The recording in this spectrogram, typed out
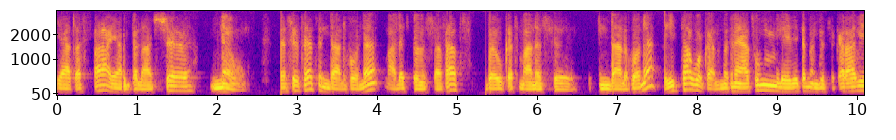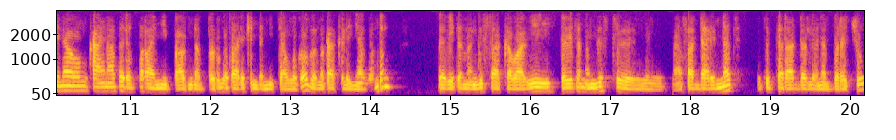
ያጠፋ ያበላሸ ነው። በስህተት እንዳልሆነ ማለት በመሳሳት በእውቀት ማነስ እንዳልሆነ ይታወቃል። ምክንያቱም ለቤተ መንግስት ቀራቢ ነው። ካህናተ ደብተራ የሚባሉ ነበሩ። በታሪክ እንደሚታወቀው በመካከለኛ ዘመን በቤተ መንግስት አካባቢ በቤተ መንግስት አሳዳሪነት ስትተዳደር ለነበረችው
